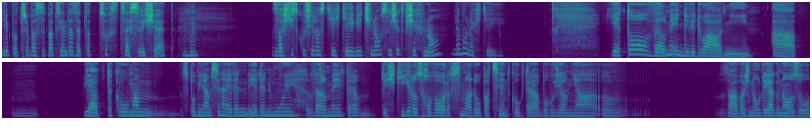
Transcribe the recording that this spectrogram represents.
je potřeba se pacienta zeptat, co chce slyšet. Mm-hmm. Z vaší zkušenosti chtějí většinou slyšet všechno nebo nechtějí? Je to velmi individuální a mm, já takovou mám, vzpomínám si na jeden, jeden můj velmi teda těžký rozhovor s mladou pacientkou, která bohužel měla uh, závažnou diagnózu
